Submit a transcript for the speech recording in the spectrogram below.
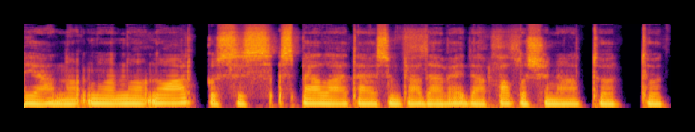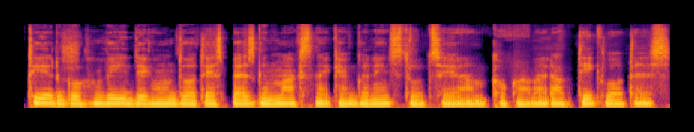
jā, no, no, no, no ārpuses spēlētājs un tādā veidā paplašināt to, to tirgu, vidi un dot iespējas gan māksliniekiem, gan institūcijām kaut kā vairāk tīkloties.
